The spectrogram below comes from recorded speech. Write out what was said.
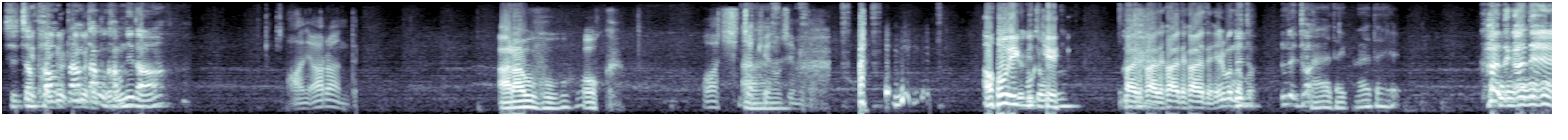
진짜 이거- 파워 이거- 뺨 이거 따고 잡고? 갑니다. 아니 알았는데 아라우호. 억. 와 진짜 아. 개노잼이다 아우 여기 행복해. 좀- 가야 돼 가야 돼 가야 돼 가야 돼 1분 리- 남았. 가야 돼 가야 돼 가야 돼, 가야 돼.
